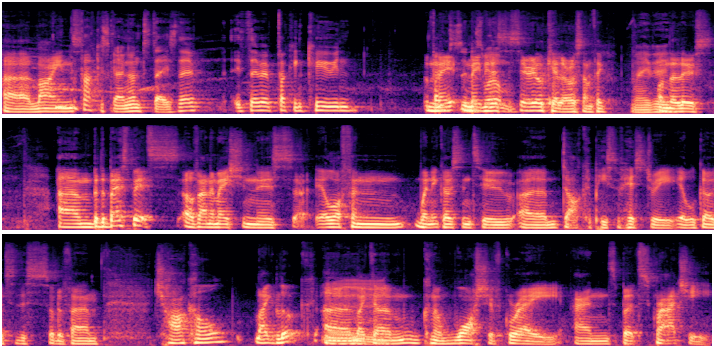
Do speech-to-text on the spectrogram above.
uh, What lines. the fuck is going on today? Is there is there a fucking coup in May, maybe well? there's a serial killer or something Maybe. on the loose. Um, but the best bits of animation is uh, it'll often, when it goes into a darker piece of history, it will go to this sort of um, charcoal like look, uh, like a um, kind of wash of grey and but scratchy.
